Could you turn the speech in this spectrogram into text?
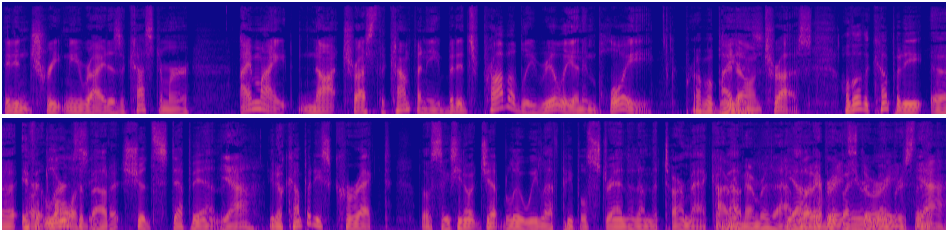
they didn't treat me right as a customer, I might not trust the company, but it's probably really an employee Probably I is. don't trust. Although the company, uh, if Or it learns about it, should step in. Yeah. You know, companies correct those things. You know, at JetBlue, we left people stranded on the tarmac. I remember that. Yeah, What everybody remembers that. Yeah.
